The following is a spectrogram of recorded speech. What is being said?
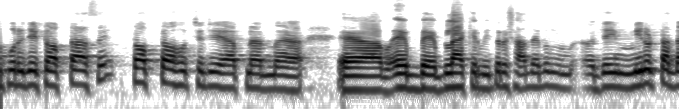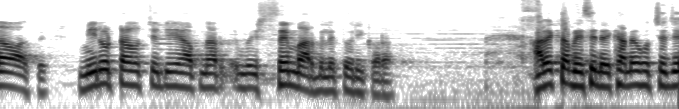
উপরে যে টপটা আছে টপটা হচ্ছে যে আপনার ব্ল্যাকের ভিতরে সাদা এবং যে মিররটা দেওয়া আছে মিররটা হচ্ছে যে আপনার সেম মার্বেলের তৈরি করা। আরেকটা বেসিন এখানে হচ্ছে যে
